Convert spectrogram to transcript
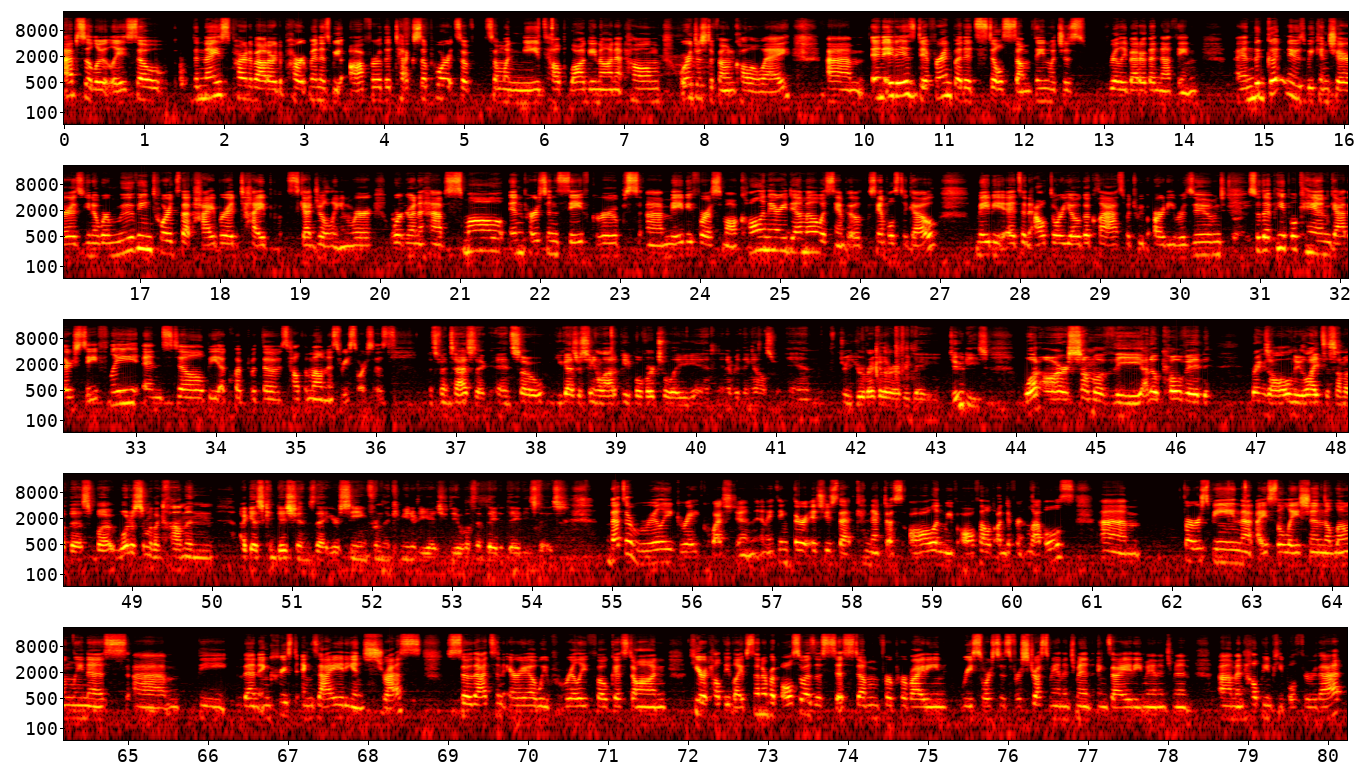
Absolutely. So, the nice part about our department is we offer the tech support. So, if someone needs help logging on at home, we're just a phone call away. Um, and it is different, but it's still something which is really better than nothing. And the good news we can share is, you know, we're moving towards that hybrid type scheduling where we're going to have small in-person safe groups, um, maybe for a small culinary demo with sample, samples to go. Maybe it's an outdoor yoga class, which we've already resumed, right. so that people can gather safely and still be equipped with those health and wellness resources. That's fantastic. And so you guys are seeing a lot of people virtually and, and everything else, and through your regular everyday duties. What are some of the? I know COVID brings a whole new light to some of this, but what are some of the common, I guess, conditions that you're seeing from the community as you deal with them day to day these days? That's a really great question. And I think there are issues that connect us all, and we've all felt on different levels. Um, first, being that isolation, the loneliness, um, the then increased anxiety and stress. So that's an area we've really focused on here at Healthy Life Center, but also as a system for providing resources for stress management, anxiety management, um, and helping people through that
